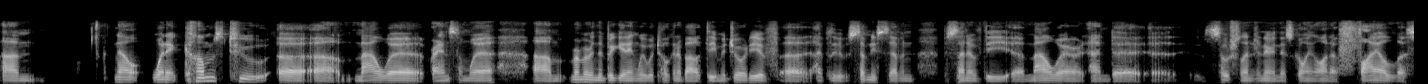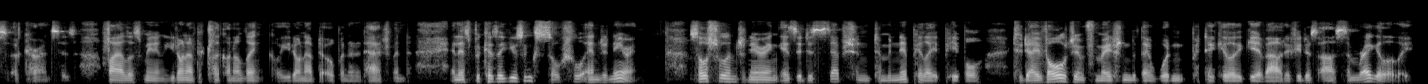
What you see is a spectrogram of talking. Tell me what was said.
Um, now, when it comes to uh, uh, malware, ransomware, um, remember in the beginning we were talking about the majority of, uh, I believe it was 77% of the uh, malware and uh, uh, social engineering that's going on are fileless occurrences. Fileless meaning you don't have to click on a link or you don't have to open an attachment. And it's because they're using social engineering. Social engineering is a deception to manipulate people to divulge information that they wouldn't particularly give out if you just ask them regularly.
